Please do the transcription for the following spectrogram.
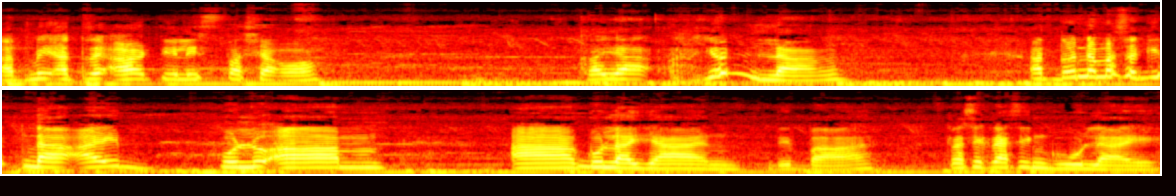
At may atre artilist pa siya, oh. Kaya, yun lang. At doon naman sa gitna ay pulo um ah, gulayan, 'di ba? Klase-klaseng gulay.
